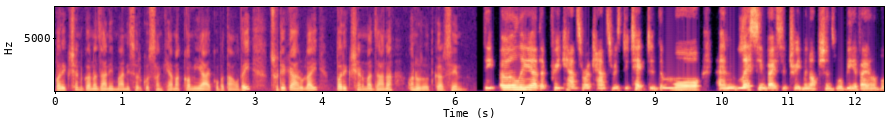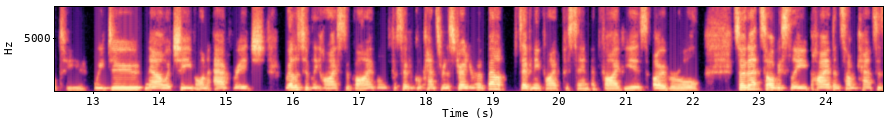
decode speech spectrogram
परीक्षण गर्न जाने मानिसहरूको सङ्ख्यामा कमी आएको बताउँदै छुटेकाहरूलाई परीक्षणमा जान अनुरोध गर्छिन् the earlier that precancer or cancer is detected, the more and less invasive treatment options will be available to you. We do now achieve, on average, relatively high survival for cervical cancer in Australia of about 75% at five years overall. So that's obviously higher than some cancers.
